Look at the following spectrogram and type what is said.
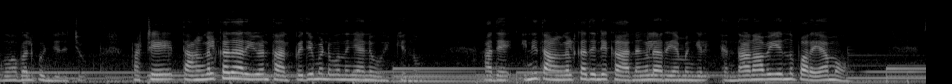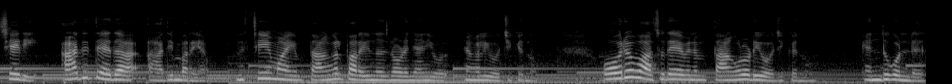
ഗോപാൽ പുഞ്ചിരിച്ചു. പക്ഷേ താങ്കൾക്കത് അറിയുവാൻ താല്പര്യമുണ്ടെന്ന് ഞാൻ ഊഹിക്കുന്നു. അതെ ഇനി താങ്കൾക്കതിന്റെ കാരണങ്ങൾ അറിയാമെങ്കിൽ എന്താണാവയെന്ന് പറയാമോ? ശരി ആദ്യത്തേത് ആദ്യം പറയാം. നിശ്ചയമായും താങ്കൾ പറയുന്നതിനോട് ഞാൻ യോ ഞങ്ങൾ യോജിക്കുന്നു. ഓരോ വാസുദേവനും താങ്കളോട് യോജിക്കുന്നു. എന്തുകൊണ്ട്?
